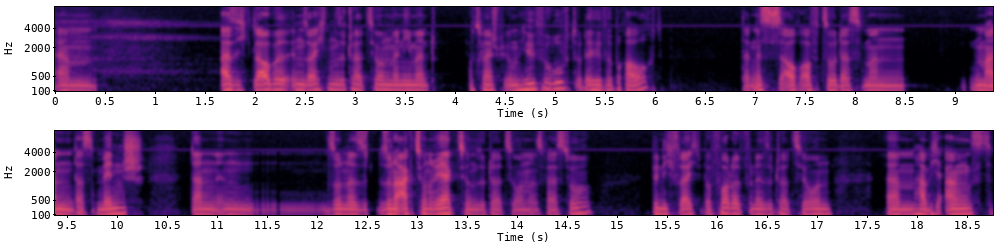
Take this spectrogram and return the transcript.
ähm, also ich glaube, in solchen Situationen, wenn jemand zum Beispiel um Hilfe ruft oder Hilfe braucht, dann ist es auch oft so, dass man, man, das Mensch dann in so einer so eine Aktion-Reaktion-Situation ist, weißt du? Bin ich vielleicht überfordert von der Situation? Ähm, Habe ich Angst?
